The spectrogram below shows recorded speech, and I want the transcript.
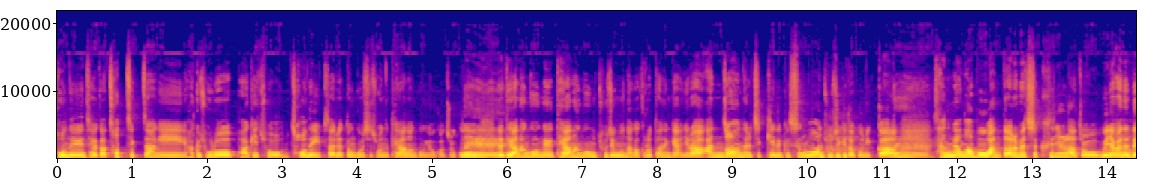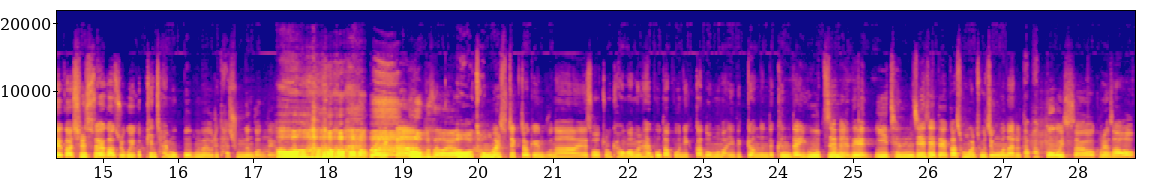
저는 제가 첫 직장이 학교 졸업하기 초- 전에 입사를 했던 곳이 저는 대한항공이어가지고 네. 근데 대한항공의 대한항공 조직 문화가 그렇다는 게 아니라 안전을 지키는 그 승무원 조직이다 보니까 네. 상명하복 안 따르면 진짜 큰일 나죠. 왜냐면은 아. 내가 실수해가지고 이거 핀 잘못 뽑으면 우리 다 죽는 건데요. 아, 그러니까 어, 무서워요. 어, 정말 수직적인 문화에서 좀 경험을 해보다 보니까 너무 많이 느꼈는데 근데 요즘에는 이 젠지 세대가 정말 조직 문화를 다 바꾸고 있어요. 그래서 어.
